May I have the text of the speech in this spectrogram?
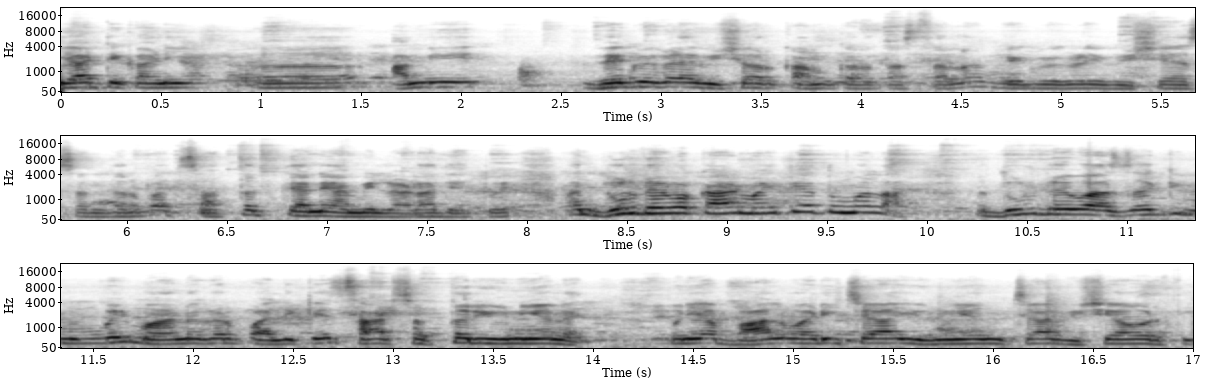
या ठिकाणी आम्ही वेगवेगळ्या विषयावर काम करत असताना वेगवेगळे विषयासंदर्भात सातत्याने आम्ही लढा देतोय. आणि दुर्दैव काय माहिती आहे तुम्हाला? दुर्दैव असं की मुंबई महानगरपालिकेत साठ सत्तर युनियन आहेत. पण या बालवाडीच्या युनियनच्या विषयावरती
